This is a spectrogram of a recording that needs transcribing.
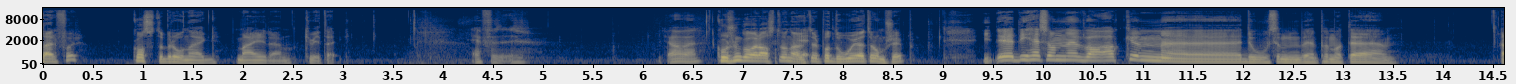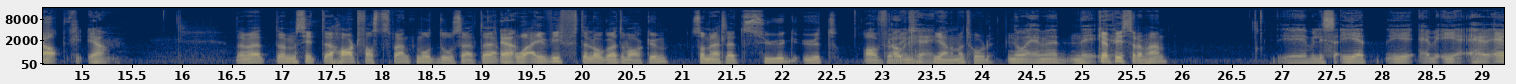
Derfor koster brune egg mer enn hvite egg. Jeg for... Ja vel. Hvordan går astronauter på do i et romskip? De, har sånn vakuumdo som på en måte Ja, Ja. De, vet, de sitter hardt fastspent mot dosetet, Ja. og ei vifte lager et vakuum som rett og slett suger ut avføring okay. gjennom et hull. Hva pisser de hen? jeg vil si, i, et, i, i, i,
